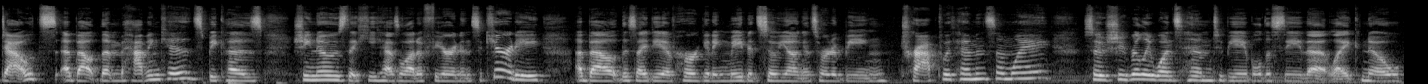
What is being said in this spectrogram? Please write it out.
doubts about them having kids because she knows that he has a lot of fear and insecurity about this idea of her getting mated so young and sort of being trapped with him in some way. So she really wants him to be able to see that, like, no,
